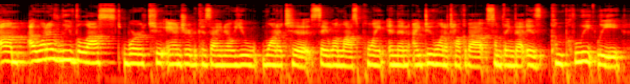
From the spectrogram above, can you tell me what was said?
Um, I want to leave the last word to Andrew because I know you wanted to say one last point, and then I do want to talk about something that is completely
